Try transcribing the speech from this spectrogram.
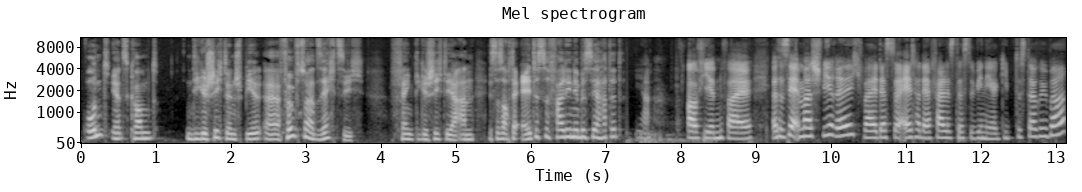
Und jetzt kommt die Geschichte ins Spiel. Äh, 1560 fängt die Geschichte ja an. Ist das auch der älteste Fall, den ihr bisher hattet? ja. Auf jeden Fall. Das ist ja immer schwierig, weil desto älter der Fall ist, desto weniger gibt es darüber.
